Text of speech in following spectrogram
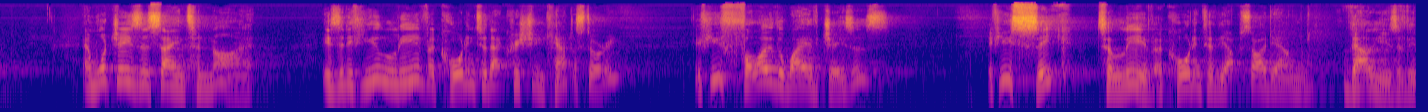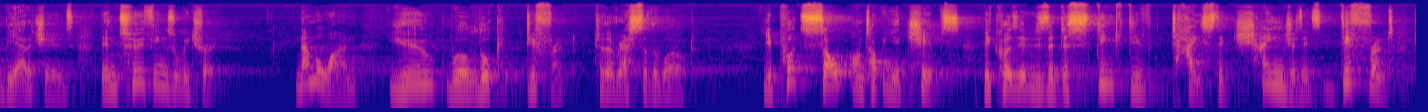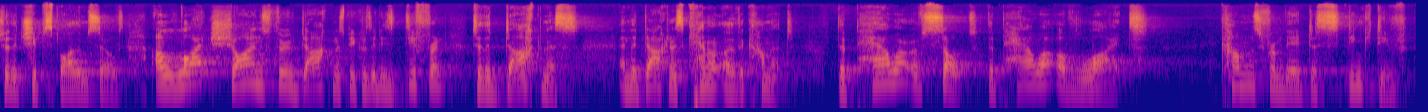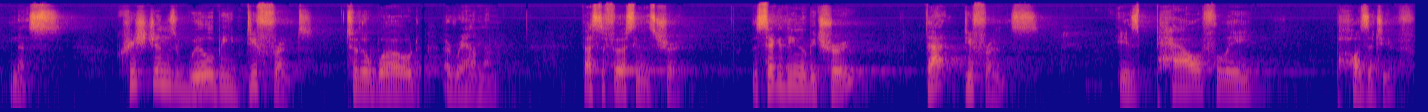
And what Jesus is saying tonight is that if you live according to that Christian counter story, if you follow the way of Jesus, if you seek to live according to the upside down values of the Beatitudes, then two things will be true. Number one, you will look different to the rest of the world. You put salt on top of your chips because it is a distinctive taste. It changes, it's different to the chips by themselves. A light shines through darkness because it is different to the darkness, and the darkness cannot overcome it. The power of salt, the power of light, comes from their distinctiveness. Christians will be different to the world around them. That's the first thing that's true. The second thing that will be true that difference is powerfully positive.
